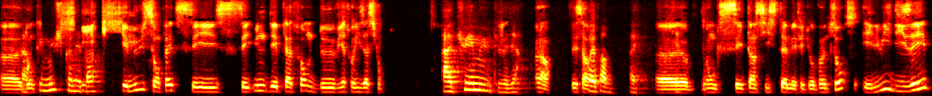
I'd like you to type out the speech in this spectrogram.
Alors, donc, Kemu, je connais pas. C'est en fait c'est une des plateformes de virtualisation. Ah, QEMU, tu veux dire Alors, c'est ça. Ouais, pardon. Ouais. Donc, c'est un système effectivement open source. Et lui disait,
